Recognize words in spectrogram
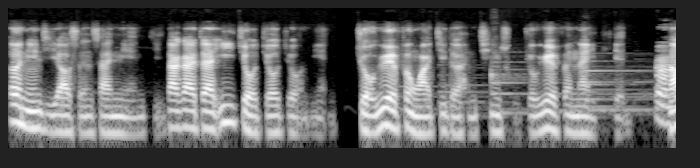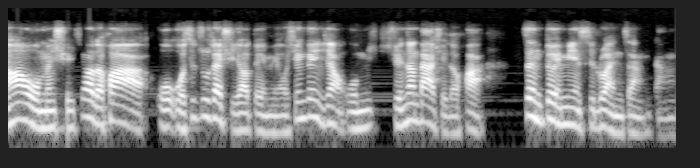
二年级要升三年级，大概在一九九九年九月份，我还记得很清楚，九月份那一天。然后我们学校的话，我我是住在学校对面。我先跟你讲，我们玄奘大学的话，正对面是乱葬岗。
